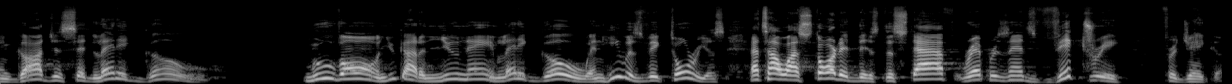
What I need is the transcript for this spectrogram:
And God just said, let it go. Move on. You got a new name. Let it go. And he was victorious. That's how I started this. The staff represents victory for Jacob.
